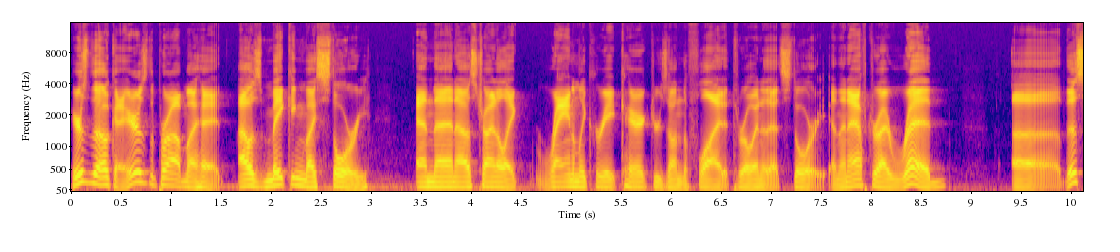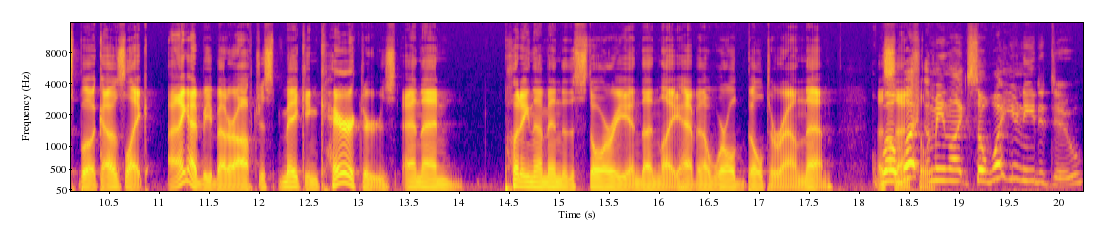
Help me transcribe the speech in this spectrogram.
Here's the okay, here's the problem I had. I was making my story and then I was trying to like randomly create characters on the fly to throw into that story. And then after I read uh, this book, I was like, I think I'd be better off just making characters and then putting them into the story and then like having a world built around them. Well, what I mean, like, so what you need to do,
